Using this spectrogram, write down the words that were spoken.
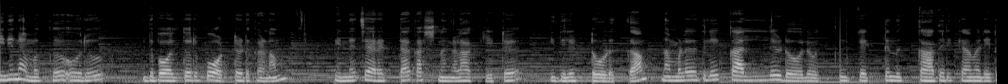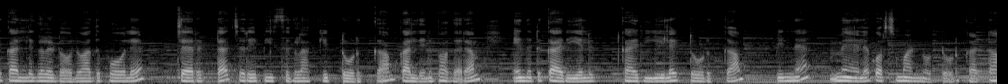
ഇനി നമുക്ക് ഒരു ഇതുപോലത്തെ ഒരു പോട്ട് എടുക്കണം. പിന്നെ ചിരട്ട കഷ്ണങ്ങളാക്കിയിട്ട് ഇതിലിട്ട് കൊടുക്കാം. നമ്മൾ ഇതിൽ കല്ല് കെട്ടി നിൽക്കാതിരിക്കാൻ വേണ്ടിയിട്ട് കല്ലുകൾ ഇടുമല്ലോ അതുപോലെ ചിരട്ട ചെറിയ പീസുകളാക്കി ഇട്ട് കൊടുക്കാം കല്ലിന് പകരം. എന്നിട്ട് കരിയൽ കരിയില ഇട്ട് കൊടുക്കാം. പിന്നെ മേലെ കുറച്ച് മണ്ണിട്ട് കൊടുക്കാം കേട്ടോ.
